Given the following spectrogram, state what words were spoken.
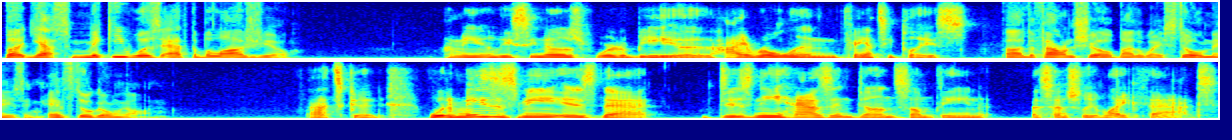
but yes, Mickey was at the Bellagio. I mean, at least he knows where to be. A high rolling fancy place. Uh, the fountain show, by the way, still amazing and still going on. That's good. What amazes me is that Disney hasn't done something essentially like that.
